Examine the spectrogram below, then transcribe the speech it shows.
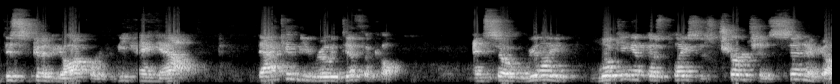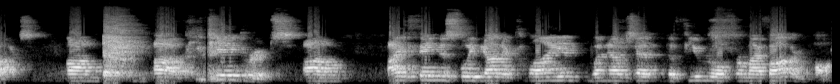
This is going to be awkward. We hang out. That can be really difficult. And so, really looking at those places, churches, synagogues, um, uh, PTA groups. Um, I famously got a client when I was at the funeral for my father-in-law,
